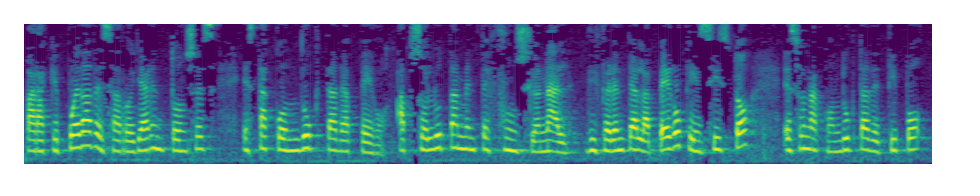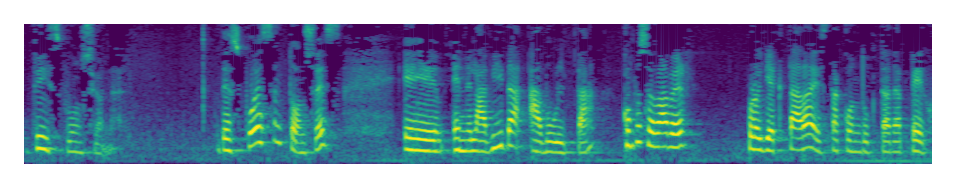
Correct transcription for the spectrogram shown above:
para que pueda desarrollar entonces esta conducta de apego absolutamente funcional, diferente al apego que, insisto, es una conducta de tipo disfuncional. Después entonces, eh, en la vida adulta, ¿cómo se va a ver proyectada esta conducta de apego?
